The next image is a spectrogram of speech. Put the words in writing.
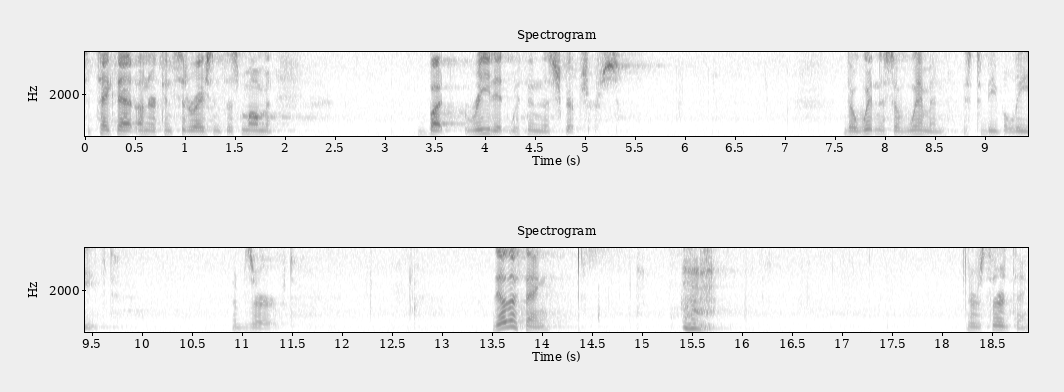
to take that under consideration at this moment, but read it within the scriptures. The witness of women is to be believed, observed. The other thing, there's a third thing.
